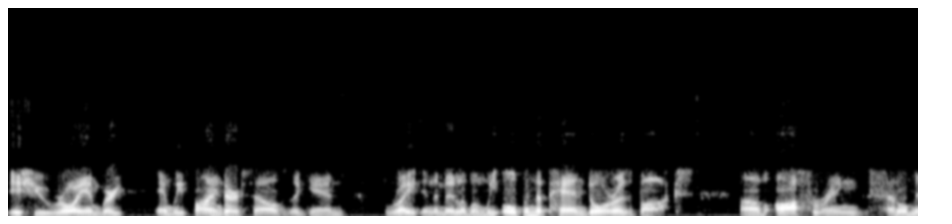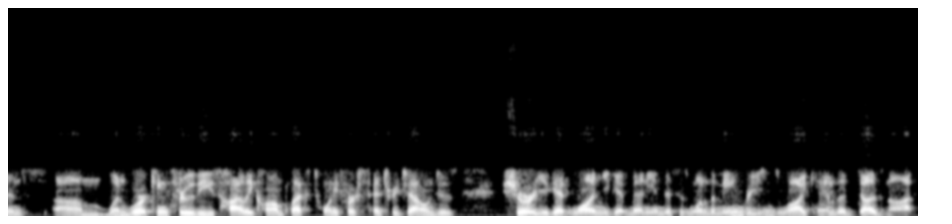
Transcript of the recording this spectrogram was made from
issue, Roy, and we and we find ourselves again right in the middle of when we open the Pandora's box of offering settlements um, when working through these highly complex 21st century challenges. Sure, you get one, you get many, and this is one of the main reasons why Canada does not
